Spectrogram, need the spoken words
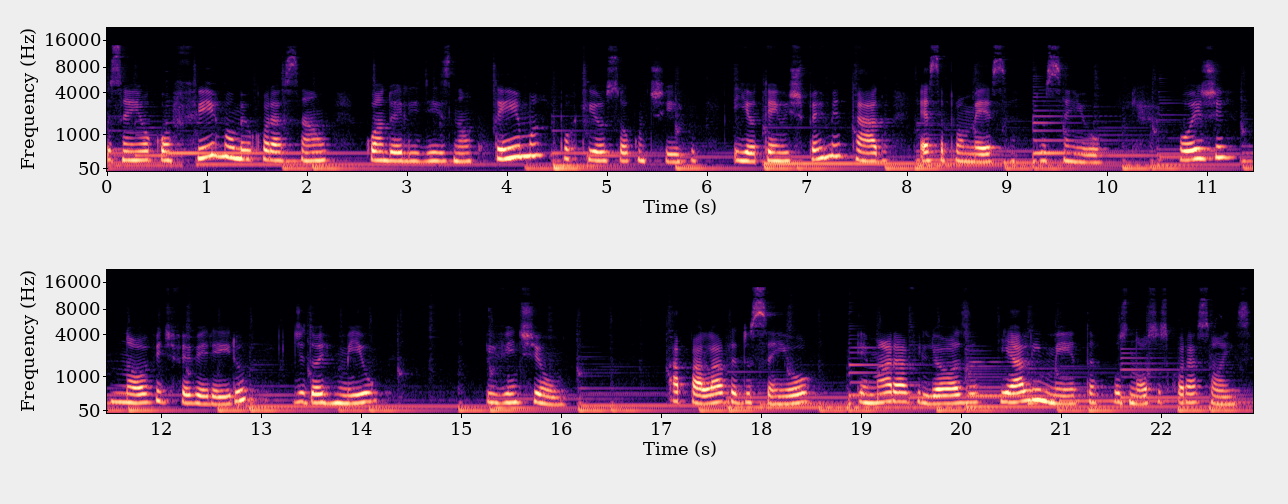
o Senhor confirma o meu coração quando ele diz: Não tema, porque eu sou contigo e eu tenho experimentado essa promessa do Senhor. Hoje, 9 de fevereiro de 2021. A palavra do Senhor é maravilhosa e alimenta os nossos corações.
